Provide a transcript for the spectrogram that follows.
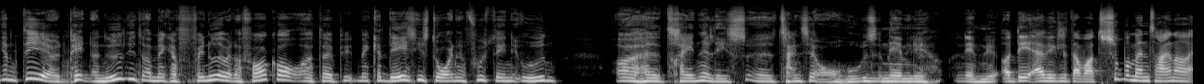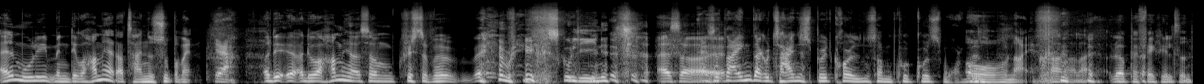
jamen det er jo pænt og nydeligt, og man kan finde ud af, hvad der foregår, og der, man kan læse historierne fuldstændig uden at have trænet at læse øh, tegneserier overhovedet. simpelthen. Nemlig, nemlig. Og det er virkelig, der var Superman-tegnere og alle mulige, men det var ham her, der tegnede Superman. Ja. Og det, og det var ham her, som Christopher Reeve skulle ligne. altså, Altså, der er ingen, der kunne tegne spytkrøllen som Kurt, Swan. vel? Åh, oh, nej, nej, nej, nej. Det var perfekt hele tiden.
